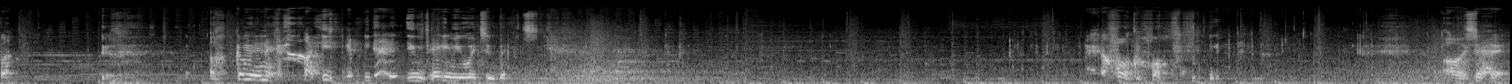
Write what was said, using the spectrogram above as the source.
No! Oh, come here, nigga. you taking me with you, bitch. Fuck off. oh shit.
